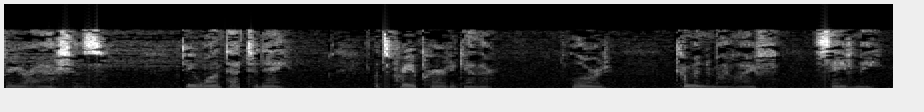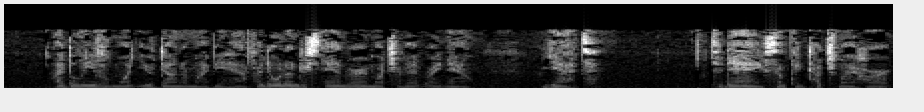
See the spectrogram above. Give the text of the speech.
for your ashes. Do you want that today? Let's pray a prayer together. Lord, come into my life. Save me. I believe in what you've done on my behalf. I don't understand very much of it right now. Yet, today, something touched my heart,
